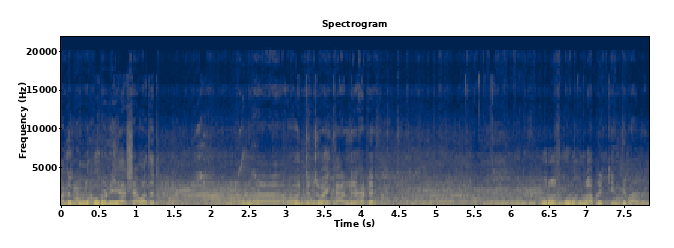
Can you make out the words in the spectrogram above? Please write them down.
অনেকগুলো গরু নিয়ে আসে আমাদের ঐতিহ্যবাহী কারেন্টের হাটে। ক্রোস গরুগুলো আপনি কিনতে পারবেন।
